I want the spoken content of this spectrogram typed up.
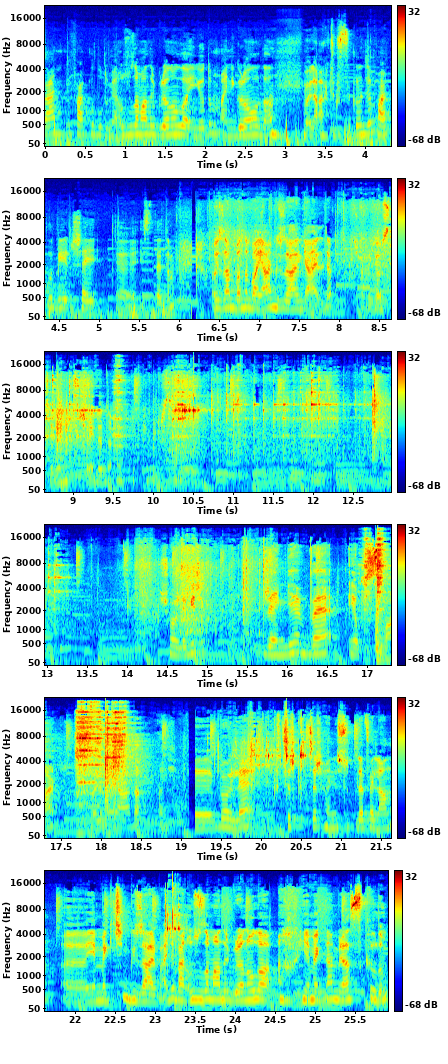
ben farklı buldum. Yani uzun zamandır granola yiyordum. Hani granoladan böyle artık sıkılınca farklı bir şey e, istedim. O yüzden bana bayağı güzel geldi. Şöyle göstereyim. Şeyde de bakabilirsin. Şöyle bir rengi ve yapısı var. E, böyle kıtır kıtır hani sütle falan e, yemek için güzel bence. Ben uzun zamandır granola yemekten biraz sıkıldım.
